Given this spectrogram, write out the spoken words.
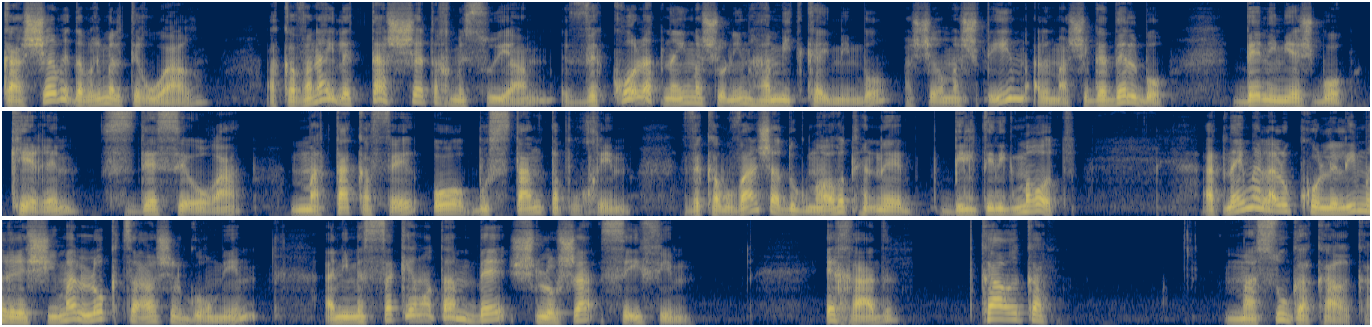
כאשר מדברים על טרואר, הכוונה היא לתא שטח מסוים וכל התנאים השונים המתקיימים בו, אשר משפיעים על מה שגדל בו, בין אם יש בו כרם, שדה שעורה, מטע קפה או בוסתן תפוחים, וכמובן שהדוגמאות הן אה, בלתי נגמרות. התנאים הללו כוללים רשימה לא קצרה של גורמים, אני מסכם אותם בשלושה סעיפים. אחד, קרקע. מה סוג הקרקע?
